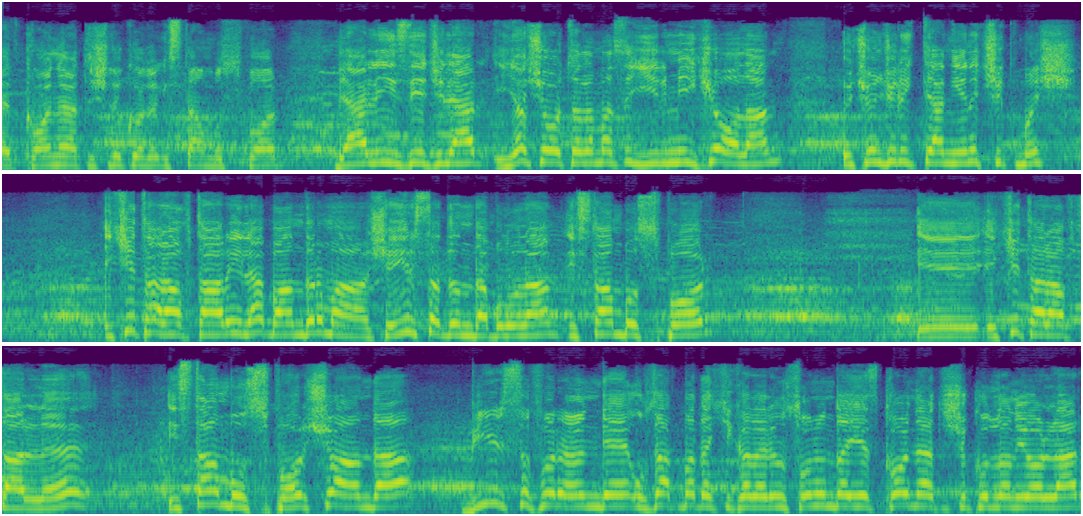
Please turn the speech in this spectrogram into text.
Evet korner atışını koyduk İstanbul Spor. Değerli izleyiciler yaş ortalaması 22 olan 3. ligden yeni çıkmış. iki taraftarıyla Bandırma şehir stadında bulunan İstanbul Spor e, iki taraftarlı İstanbul Spor şu anda 1-0 önde uzatma dakikaların sonundayız. Korner atışı kullanıyorlar.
